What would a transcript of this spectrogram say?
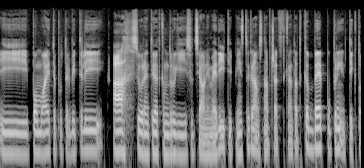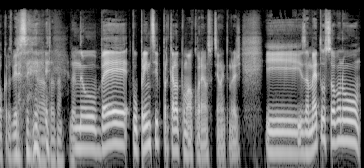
и по-младите потребители а се ориентират към други социални медии, тип Instagram, Snapchat и така нататък. Б по принцип, TikTok, разбира се. Да, да, да, да. Но Б по принцип прекарат по-малко време в социалните мрежи. И за мета особено,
